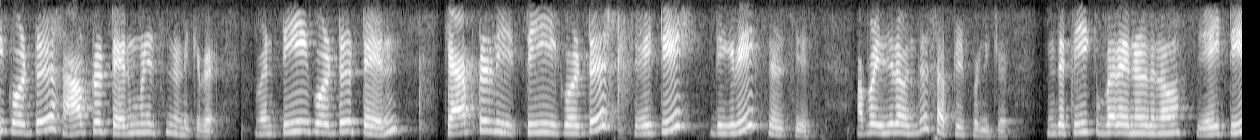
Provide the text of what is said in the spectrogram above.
equal to after ten மினிட்ஸ்னு நினைக்கிறேன். When T equal to ten capital T equal to eighty degree Celsius அப்போ இதில் வந்து சப்ஸ்டியூட் பண்ணிக்க இந்த டீக்கு பேர் என்ன எழுதணும்? எயிட்டி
